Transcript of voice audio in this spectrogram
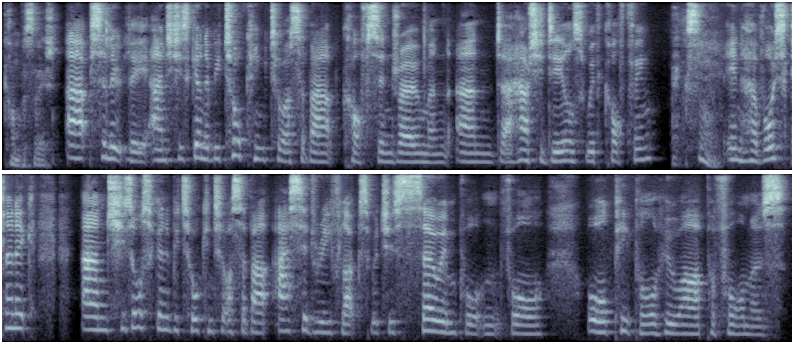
conversation. Absolutely. And she's going to be talking to us about cough syndrome and, and uh, how she deals with coughing Excellent. in her voice clinic. And she's also going to be talking to us about acid reflux, which is so important for all people who are performers.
